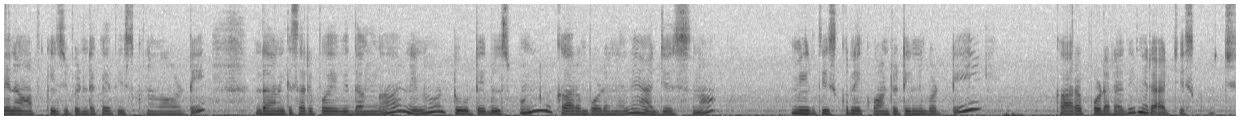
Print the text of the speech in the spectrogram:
నేను హాఫ్ కేజీ బెండకాయ తీసుకున్నాను కాబట్టి దానికి సరిపోయే విధంగా నేను టూ టేబుల్ స్పూన్ కారం పొడి అనేది యాడ్ చేస్తున్నా. మీరు తీసుకునే క్వాంటిటీని బట్టి కారపొడి అనేది మీరు యాడ్ చేసుకోవచ్చు.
